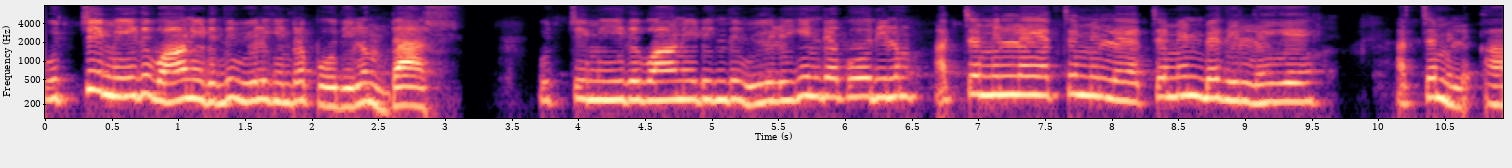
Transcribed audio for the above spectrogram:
உச்சி மீது வானிடிந்து வீழுகின்ற போதிலும் டேஷ் உச்சி மீது வானிடிந்து வீழுகின்ற போதிலும் அச்சமில்லை அச்சமில்லை அச்சம் என்பதில்லையே அச்சமில்லை. ஆ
